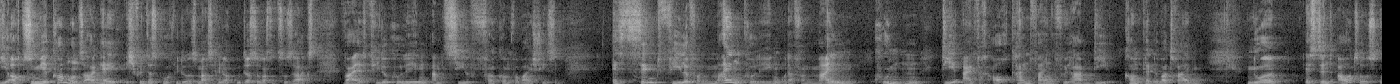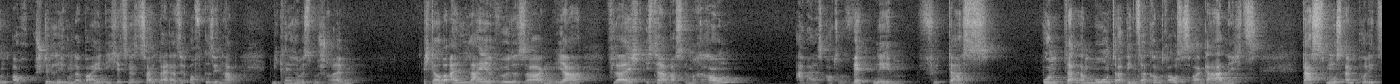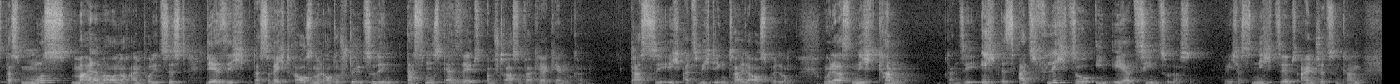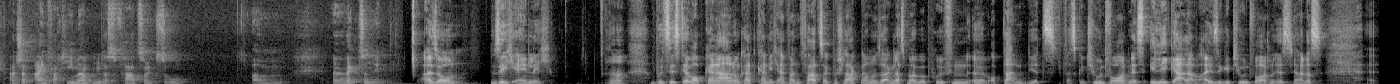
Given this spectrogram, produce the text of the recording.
Die auch zu mir kommen und sagen, hey, ich finde das gut, wie du das machst. Ich finde auch gut, dass du was dazu sagst, weil viele Kollegen am Ziel vollkommen vorbeischießen. Es sind viele von meinen Kollegen oder von meinen Kunden, die einfach auch kein Feingefühl haben, die komplett übertreiben. Nur es sind Autos und auch Stilllegungen dabei, die ich jetzt in letzter Zeit leider sehr oft gesehen habe. Wie kann ich das ein bisschen beschreiben? Ich glaube, ein Laie würde sagen, ja, vielleicht ist da was im Raum, aber das Auto wegnehmen für das und dann am Montag, Dienstag kommt raus, es war gar nichts. Das muss, ein Poliz das muss meiner Meinung nach ein Polizist, der sich das Recht raus, ein Auto stillzulegen, das muss er selbst am Straßenverkehr erkennen können. Das sehe ich als wichtigen Teil der Ausbildung. Und wenn er das nicht kann, dann sehe ich es als Pflicht so, ihn eher ziehen zu lassen. Wenn ich das nicht selbst einschätzen kann, anstatt einfach jemandem das Fahrzeug so ähm, äh, wegzunehmen. Also sehe ich ähnlich. Ja, ein Polizist, der überhaupt keine Ahnung hat, kann nicht einfach ein Fahrzeug beschlagnahmen und sagen, lass mal überprüfen, äh, ob dann jetzt was getunt worden ist, illegalerweise getunt worden ist. Ja, das äh,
